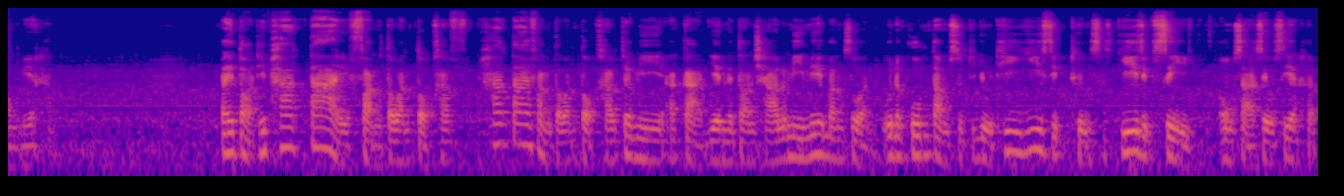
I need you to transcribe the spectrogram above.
2เมตรครับ ไปต่อที่ภาคใต้ฝั่งตะวันตกครับ ภาคใต้ฝั่งตะวันตกครับ จะมีอากาศเย็นในตอนเช้าและมีเมฆบางส่วน อุณหภูมิต่ำสุดจะอยู่ที่ 20ถึง24 องศาเซลเซียสครับ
